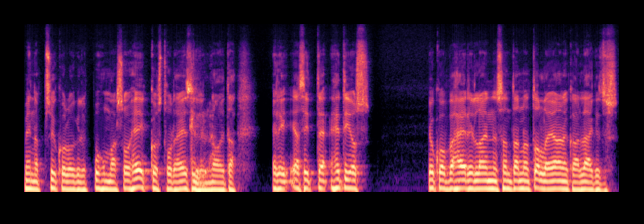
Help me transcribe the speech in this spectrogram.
mennä psykologille puhumaan, se on heikkous tuoda esille Kyllä. noita. Eli, ja sitten heti jos joku on vähän erilainen, sanotaan, no tuolla ei ainakaan lääkitys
